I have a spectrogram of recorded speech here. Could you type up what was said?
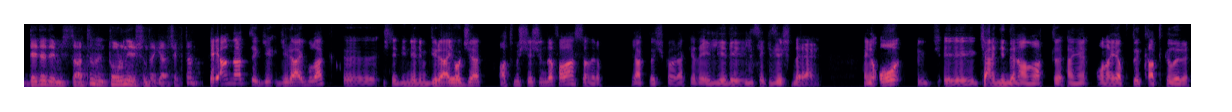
dede demiş zaten hani torunu yaşında gerçekten. Şey anlattı Giray Bulak e, işte dinledim Giray Hoca 60 yaşında falan sanırım yaklaşık olarak ya da 57-58 yaşında yani. Hani o e, kendinden anlattı. Hani ona yaptığı katkıları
